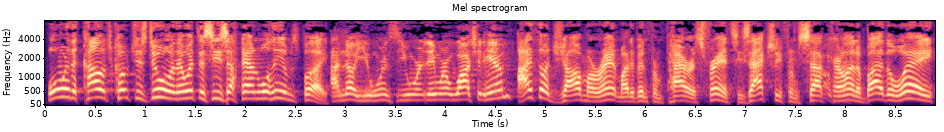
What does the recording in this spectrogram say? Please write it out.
What were the college coaches doing when they went to see Zion Williams play? I know you weren't you weren't they weren't watching him. I thought Ja Morant might have been from Paris, France. He's actually from South Carolina. By the way,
